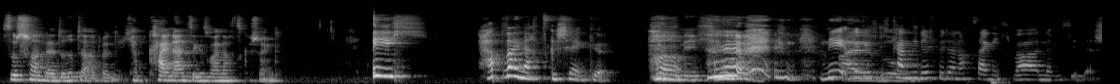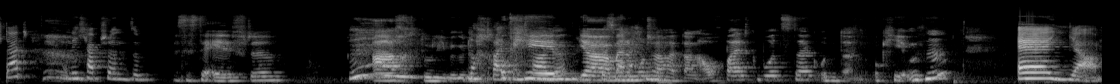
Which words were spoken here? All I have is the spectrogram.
Es ist schon der dritte Advent. Ich habe kein einziges Weihnachtsgeschenk. Ich hab Weihnachtsgeschenke. Ich nicht. nee, wirklich, Also. ich kann sie dir später noch zeigen. Ich war nämlich in der Stadt und ich habe schon so Es ist der elfte. Ach du liebe Güte. Noch 13 okay, Tage ja, meine. Mutter hat dann auch bald Geburtstag und dann, okay, mhm. Äh, ja.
